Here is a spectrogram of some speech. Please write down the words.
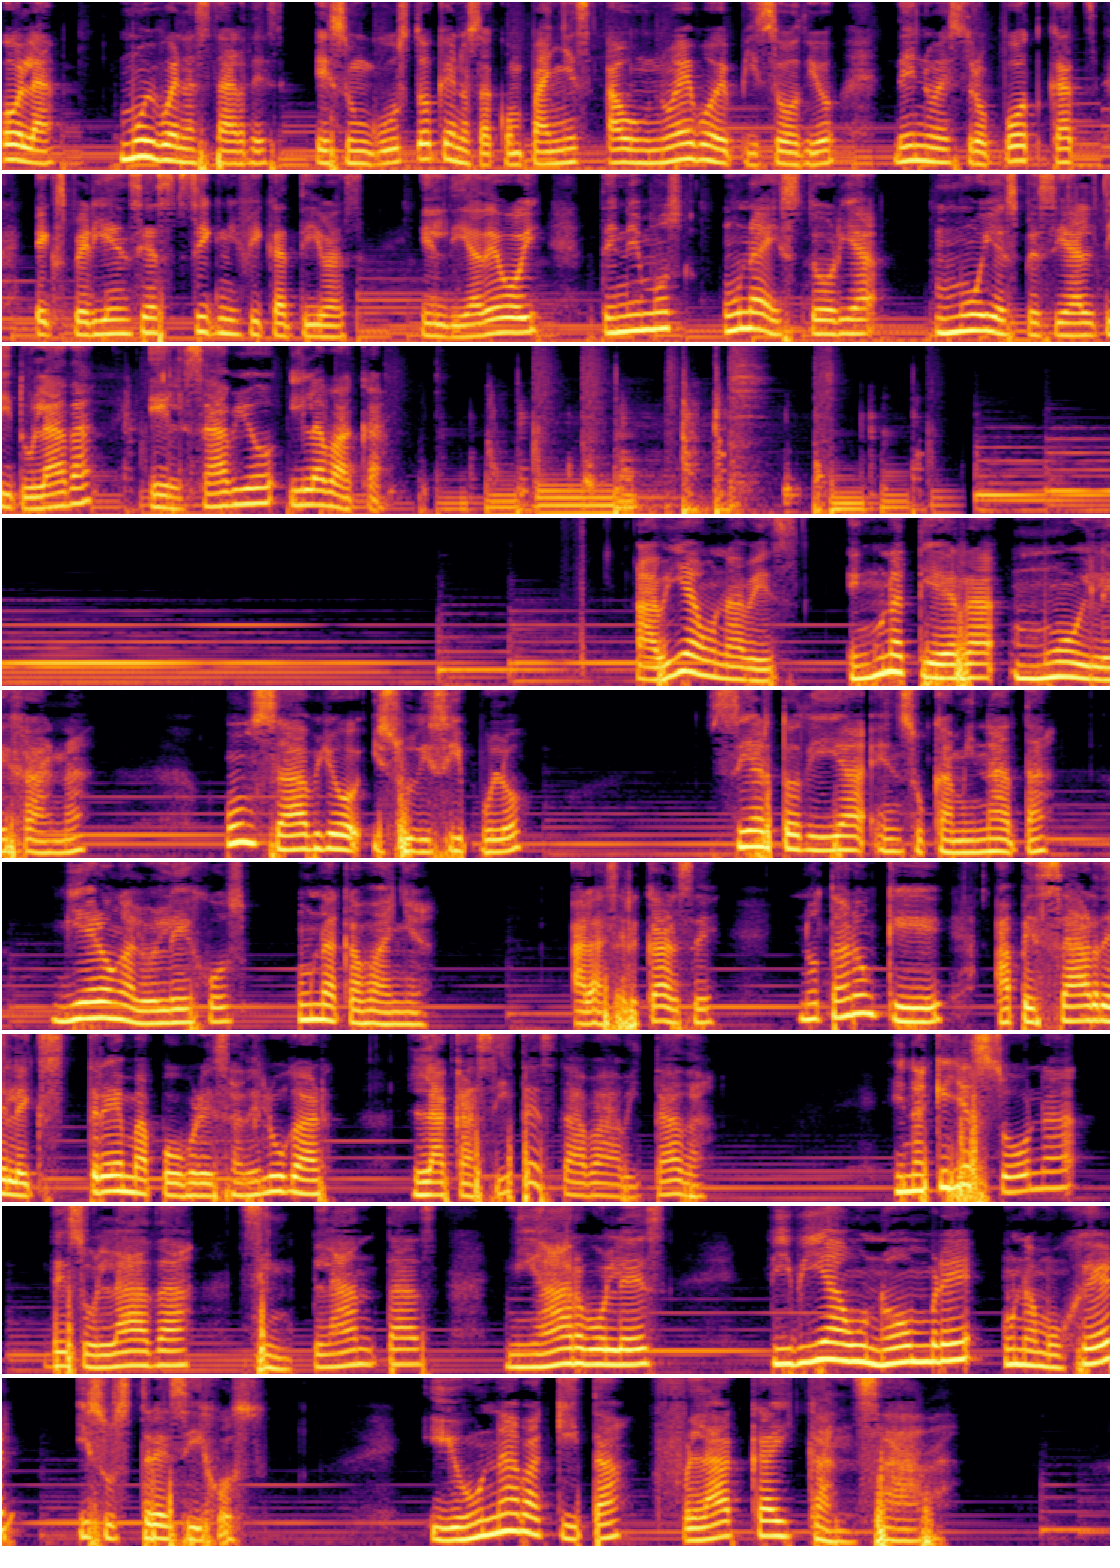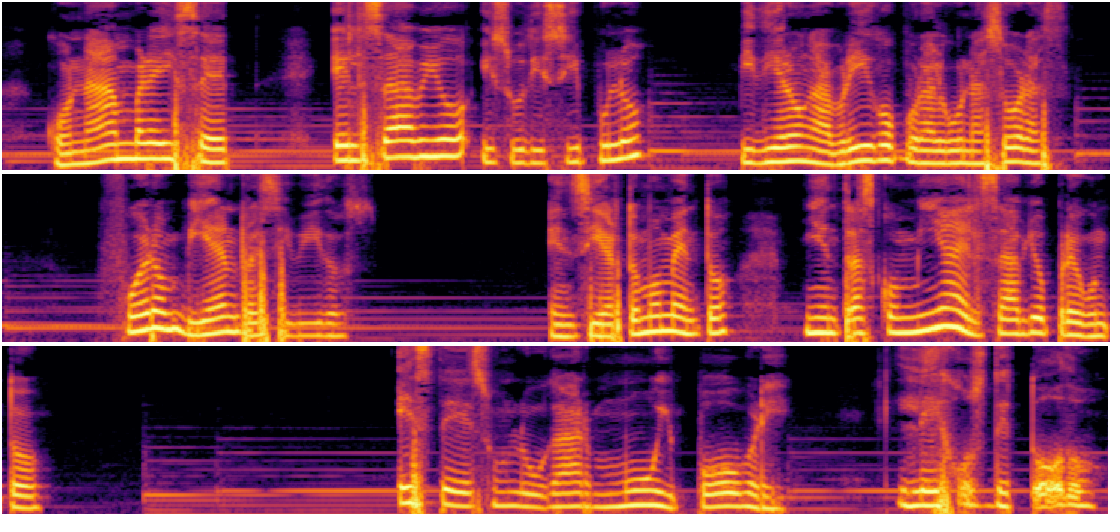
Hola, muy buenas tardes. Es un gusto que nos acompañes a un nuevo episodio de nuestro podcast Experiencias Significativas. El día de hoy tenemos una historia muy especial titulada El sabio y la vaca. Había una vez, en una tierra muy lejana, un sabio y su discípulo, cierto día en su caminata, vieron a lo lejos una cabaña. Al acercarse, notaron que, a pesar de la extrema pobreza del lugar, la casita estaba habitada. En aquella zona desolada, sin plantas ni árboles, vivía un hombre, una mujer y sus tres hijos, y una vaquita flaca y cansada. Con hambre y sed, el sabio y su discípulo pidieron abrigo por algunas horas. Fueron bien recibidos. En cierto momento, mientras comía el sabio preguntó, Este es un lugar muy pobre lejos de todo.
